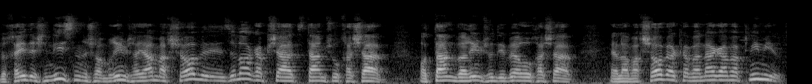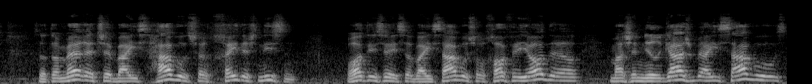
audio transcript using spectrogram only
בחידש ניסן שאומרים שהיה מחשוב, זה לא רק הפשט סתם שהוא חשב, אותם דברים שהוא דיבר הוא חשב, אלא מחשוב הכוונה גם הפנימיות. זאת אומרת שבאיסהבוס של חידש ניסן, פרוטיסס או באיסהבוס של חופי יודר, מה שנרגש באיסהבוס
